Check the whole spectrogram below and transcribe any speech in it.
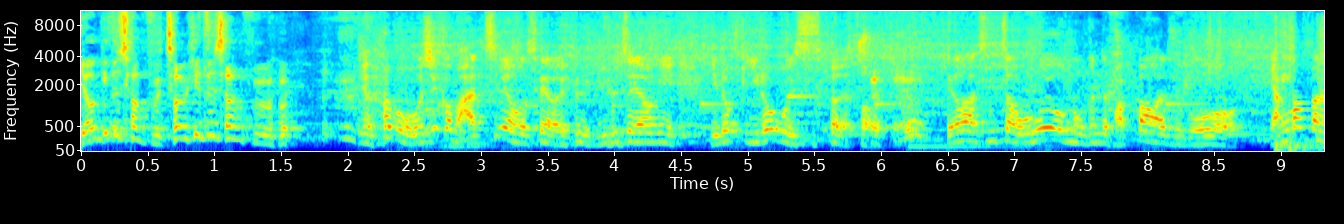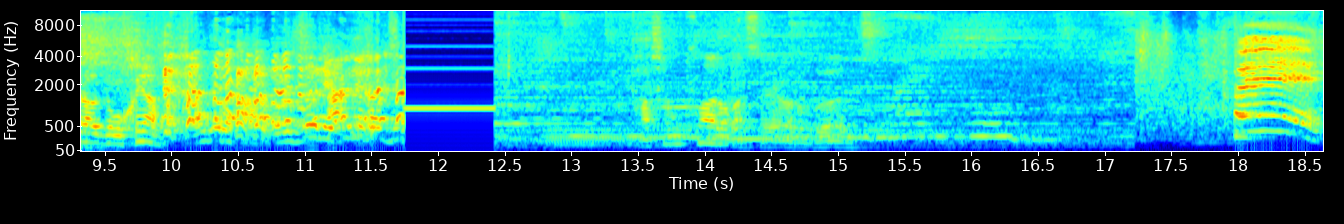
여기도 샴푸, 저기도 샴푸. 여러분 오실 거면 아침에 오세요. 유재 형이 이러, 이러고 있어요. 내가 진짜 오후에 오면 근데 바빠가지고 양만 발라주고 그냥 어디로 가. 아니, 나 진짜 다 샴푸하러 갔어요, 여러분. 쌤!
